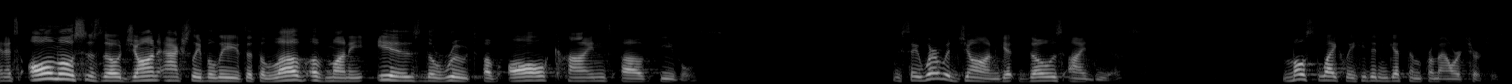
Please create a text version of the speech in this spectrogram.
And it's almost as though John actually believes that the love of money is the root of all kinds of evils. We say, where would John get those ideas? Most likely, he didn't get them from our churches.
